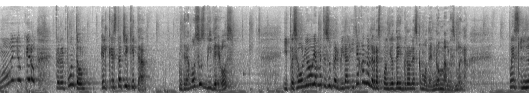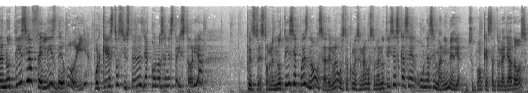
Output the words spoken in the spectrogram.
no, yo quiero, pero el punto, el que está chiquita grabó sus videos y pues se volvió obviamente súper viral. Y ya cuando le respondió Dave Grohl es como de no mames, bueno. Pues la noticia feliz de hoy, porque esto, si ustedes ya conocen esta historia, pues esto no es noticia, pues no. O sea, de nuevo, esto comenzó en agosto. La noticia es que hace una semana y media, supongo que a esta altura ya dos,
